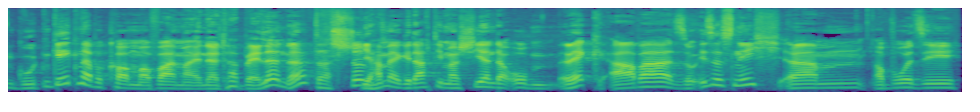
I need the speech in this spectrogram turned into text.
einen guten Gegner bekommen auf einmal in der Tabelle. Ne? Das stimmt. Die haben ja gedacht, die marschieren da oben weg, aber so ist es nicht. Ähm, obwohl sie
